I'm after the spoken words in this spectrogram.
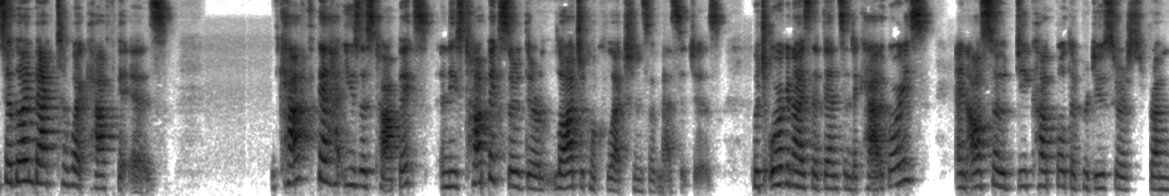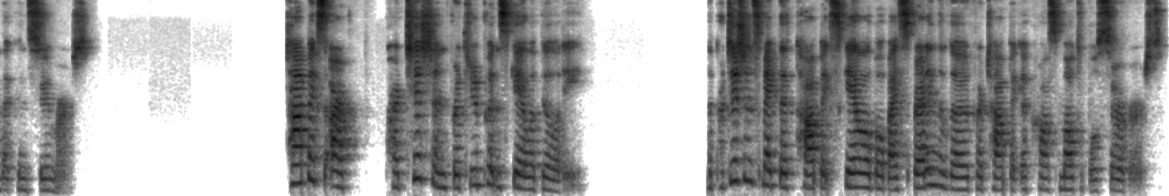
So going back to what Kafka is, Kafka uses topics, and these topics are their logical collections of messages, which organize events into categories and also decouple the producers from the consumers. Topics are partitioned for throughput and scalability. The partitions make the topic scalable by spreading the load for topic across multiple servers.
